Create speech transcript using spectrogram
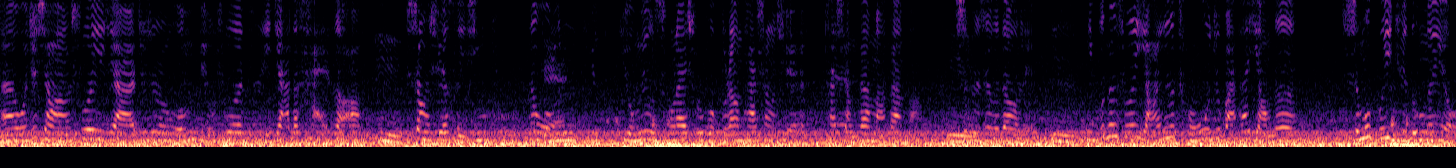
呃，我就想说一下，就是我们比如说自己家的孩子啊，嗯，上学很辛苦，那我们有有没有从来说过不让他上学？他想干嘛干嘛，是不是这个道理？嗯，你不能说养一个宠物就把它养的什么规矩都没有，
